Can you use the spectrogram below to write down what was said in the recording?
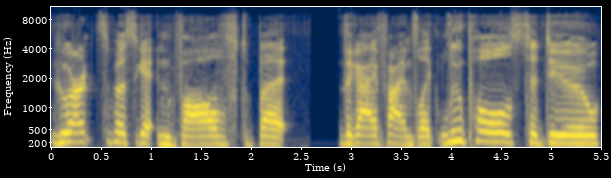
who aren't supposed to get involved, but the guy finds like loopholes to do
